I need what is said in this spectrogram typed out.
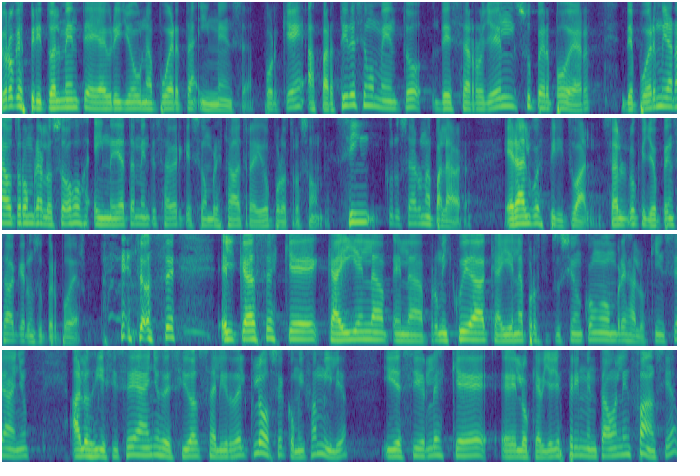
creo que espiritualmente ahí abrió una puerta inmensa, porque a partir de ese momento desarrollé el superpoder de poder mirar a otro hombre a los ojos e inmediatamente saber que ese hombre estaba atraído por otros hombres, sin cruzar una palabra era algo espiritual, o algo que yo pensaba que era un superpoder. Entonces, el caso es que caí en la, en la promiscuidad, caí en la prostitución con hombres a los 15 años. A los 16 años decido salir del closet con mi familia y decirles que eh, lo que había yo experimentado en la infancia,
